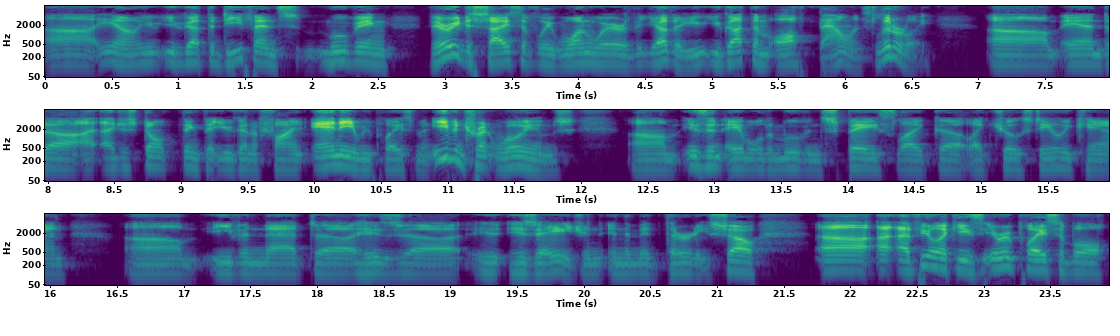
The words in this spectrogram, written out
uh, you know you, you've got the defense moving very decisively one way or the other. You you got them off balance, literally. Um, and uh, I, I, just don't think that you're going to find any replacement. Even Trent Williams um, isn't able to move in space like uh, like Joe Staley can, um, even at uh, his uh, his age in, in the mid 30s. So uh, I, I, feel like he's irreplaceable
